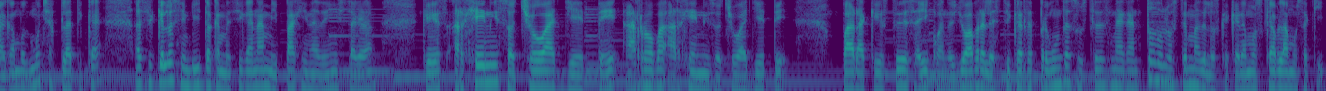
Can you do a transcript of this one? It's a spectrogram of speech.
hagamos mucha plática. Así que los invito a que me sigan a mi página de Instagram, que es argenisochoayt, arroba argenisochoayt, para que ustedes ahí cuando yo abra el sticker de preguntas, ustedes me hagan todos los temas de los que queremos que hablamos aquí.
